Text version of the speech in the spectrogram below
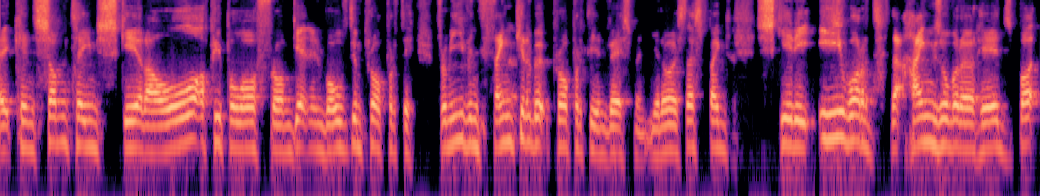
it can sometimes scare a lot of people off from getting involved in property, from even thinking about property investment. You know, it's this big, scary A word that hangs over our heads. But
